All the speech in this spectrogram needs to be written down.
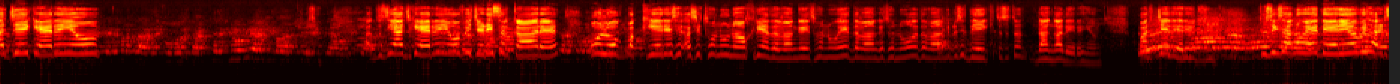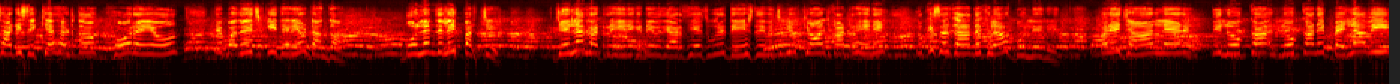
ਅੱਜ ਇਹ ਕਹਿ ਰਹੇ ਹੋ ਤੁਸੀਂ ਅੱਜ ਕਹਿ ਰਹੇ ਹੋ ਵੀ ਜਿਹੜੀ ਸਰਕਾਰ ਹੈ, ਉਹ ਲੋਕ ਪੱਖੀ ਹੈ ਜੀ, ਅਸੀਂ- ਅਸੀਂ ਤੁਹਾਨੂੰ ਨੌਕਰੀਆਂ ਦੇਵਾਂਗੇ, ਤੁਹਾਨੂੰ ਇਹ ਦੇਵਾਂਗੇ, ਤੁਹਾਨੂੰ ਉਹ ਦੇਵਾਂਗੇ, ਤੁਸੀਂ ਦੇਖ ਕੇ ਤੁਸੀਂ ਤਾਂ ਡਾਂਗਾ ਦੇ ਰਹੇ ਹੋ, ਪਰਚੇ ਦੇ ਰਹੇ ਹੋ ਤੁਸੀਂ। ਤੁਸੀਂ ਸਾਨੂੰ ਇਹ ਦੇ ਰਹੇ ਹੋ ਵੀ ਸਾਡੀ- ਸਾਡੀ ਸਿੱਖਿਆ ਸਾਡੇ ਤੋਂ ਖੋ ਰਹੇ ਹੋ ਤੇ ਬਦਲੇ 'ਚ ਕੀ ਦੇ ਰਹੇ ਹੋ? ਡਾਂਗਾ। ਬੋਲਣ ਦੇ ਲਈ ਪਰਚੇ। ਜੇਲ੍ਹਾਂ ਕੱਟ ਰਹੇ ਨੇ ਕਿੰਨੇ ਵਿਦਿਆਰਥੀ ਇਸ ਪੂਰੇ ਦੇਸ਼ ਦੇ ਵਿੱਚ ਵੀ ਉਹ ਕਿਉਂ ਕੱਟ ਰਹੇ ਨੇ? ਕਿਉਂਕਿ ਸਰਕਾਰਾਂ ਦੇ ਖਿਲਾਫ ਬੋਲੇ ਨੇ। ਪਰ ਇਹ ਜਾਣ ਲੈਣ ਵੀ ਲੋਕਾਂ ਲੋਕਾਂ ਨੇ ਪਹਿਲਾਂ ਵੀ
